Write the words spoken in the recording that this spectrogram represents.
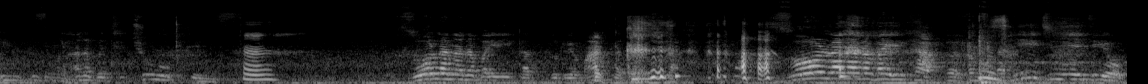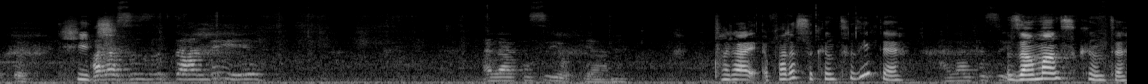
Benim kızımın arabacı çok temiz. Ha. Zorla arabayı yıkattırıyorum arkadaşlar. Zorla arabayı yıkattırdım ona. Hiç niyeti yoktu. Hiç. Parasızlıktan değil. Alakası yok yani. Para para sıkıntı değil de Alakası yok. zaman sıkıntı.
